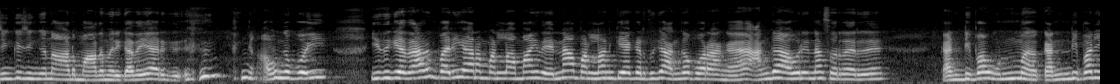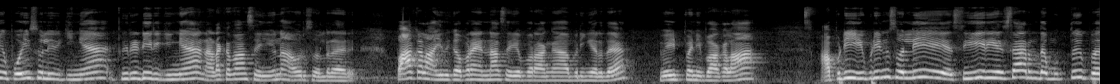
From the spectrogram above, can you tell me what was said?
ஜிங்கு ஜிங்குன்னு ஆடுமா? அது மாதிரி கதையாக இருக்குது அவங்க போய் இதுக்கு ஏதாவது பரிகாரம் பண்ணலாமா? இதை என்ன பண்ணலான்னு கேட்குறதுக்கு அங்கே போகிறாங்க அங்கே அவர் என்ன சொல்கிறாரு கண்டிப்பாக உண்மை கண்டிப்பாக நீங்கள் பொய் சொல்லியிருக்கீங்க திருடி இருக்கீங்க நடக்க தான் செய்யும்னு அவர் சொல்கிறாரு பார்க்கலாம் இதுக்கப்புறம் என்ன செய்ய போகிறாங்க அப்படிங்கிறத வெயிட் பண்ணி பார்க்கலாம். அப்படி இப்படின்னு சொல்லி சீரியஸாக இருந்த முத்து இப்போ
